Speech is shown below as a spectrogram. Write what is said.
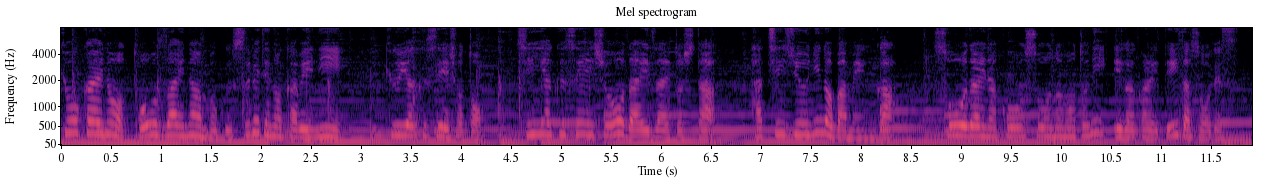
教会の東西南北全ての壁に旧約聖書と新約聖書を題材とした82の場面が壮大な構想のもとに描かれていたそうです。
